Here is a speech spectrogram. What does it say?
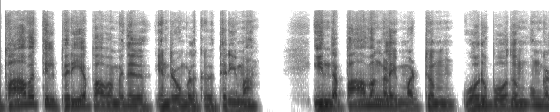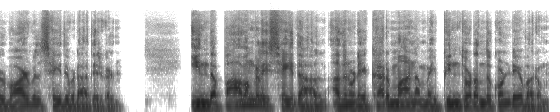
பாவத்தில் பெரிய பாவம் இது என்று உங்களுக்கு தெரியுமா? இந்த பாவங்களை மட்டும் ஒருபோதும் உங்கள் வாழ்வில் செய்து விடாதீர்கள். இந்த பாவங்களை செய்தால் அதனுடைய கர்மா நம்மை பின்தொடர்ந்து கொண்டே வரும்.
